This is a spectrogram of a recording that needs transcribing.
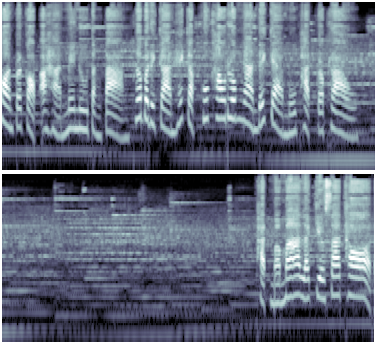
ครประกอบอาหารเมนูต่างๆ เพื่อบริการให้กับผู้เข้าร่วมงานได้แก่หมูผัดกระเพราผัดมาม่าและเกี๊ยวซาทอด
